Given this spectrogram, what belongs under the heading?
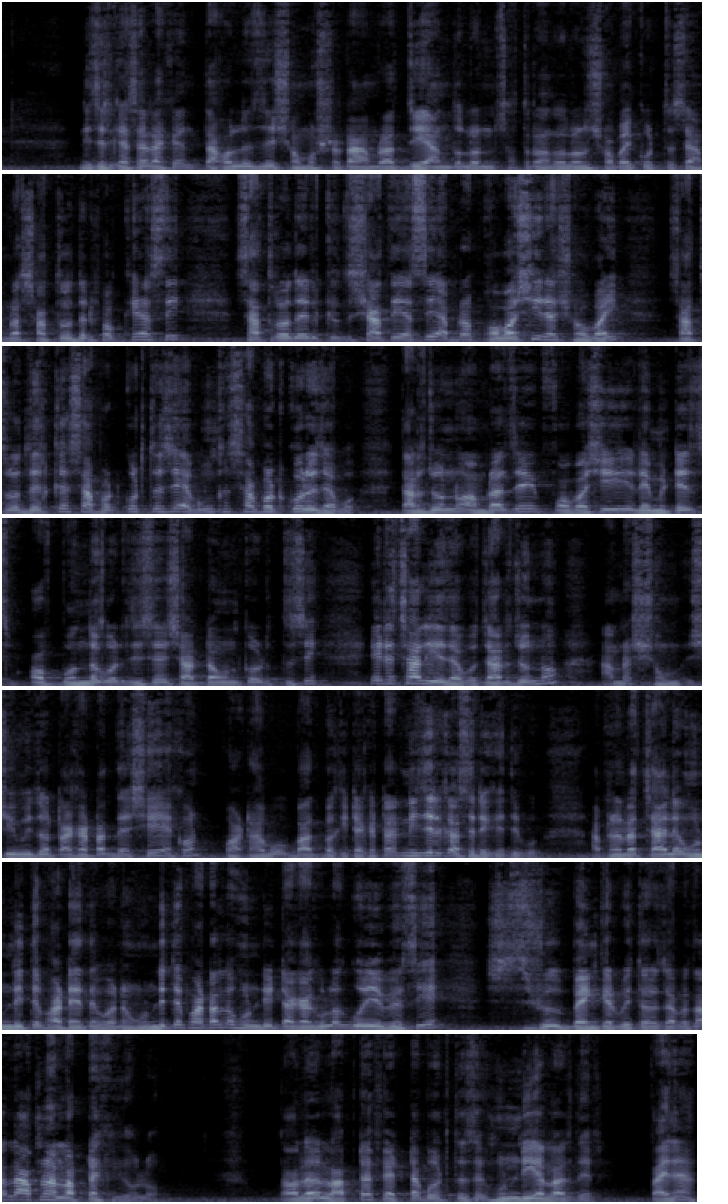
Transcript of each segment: নিজের কাছে রাখেন, তাহলে যে সমস্যাটা আমরা, যে আন্দোলন, ছাত্র আন্দোলন সবাই করতেছে, আমরা ছাত্রদের পক্ষে আছি, ছাত্রদের সাথে আছি, আমরা প্রবাসীরা সবাই ছাত্রদেরকে সাপোর্ট করতেছে এবং সাপোর্ট করে যাব। তার জন্য আমরা যে প্রবাসী রেমিটেন্স অফ বন্ধ করে দিয়েছে শাটডাউন করতেছি, এটা চালিয়ে যাব। যার জন্য আমরা সীমিত টাকাটা দেশে এখন পাঠাবো বাদ বাকি টাকাটা নিজের কাছে রেখে দেবো। আপনারা চাইলে হুন্ডিতে পাঠাইতে পারেন। হুন্ডিতে পাঠালে হুন্ডির টাকাগুলো ঘুরিয়ে ভেসিয়ে শুধু ব্যাংকের ভিতরে যাবে। তাহলে আপনার লাভটা কী হলো? তাহলে লাভটা ফ্যাটটা ভরতেছে হুন্ডিয়ালারদের তাই না?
